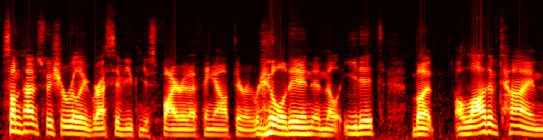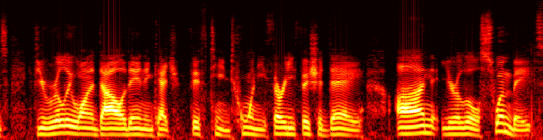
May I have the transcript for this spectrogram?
Sometimes fish are really aggressive, you can just fire that thing out there and reel it in and they'll eat it. But a lot of times, if you really want to dial it in and catch 15, 20, 30 fish a day on your little swim baits,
